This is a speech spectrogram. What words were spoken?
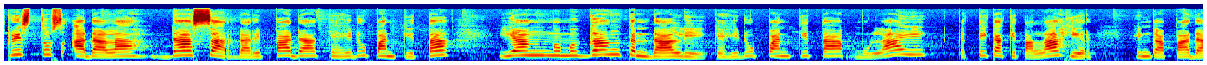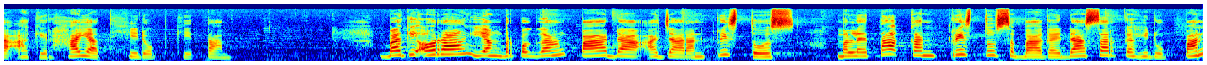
Kristus adalah dasar daripada kehidupan kita yang memegang kendali kehidupan kita mulai ketika kita lahir hingga pada akhir hayat hidup kita. Bagi orang yang berpegang pada ajaran Kristus, meletakkan Kristus sebagai dasar kehidupan,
